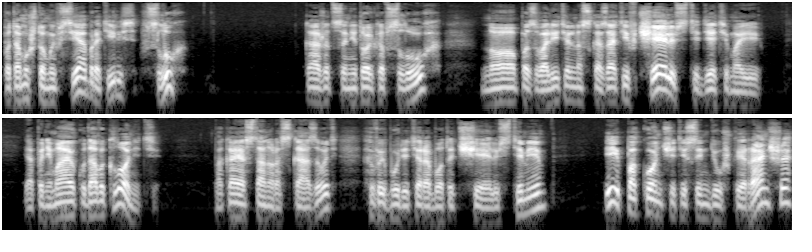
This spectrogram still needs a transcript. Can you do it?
потому что мы все обратились вслух. — Кажется, не только вслух, но, позволительно сказать, и в челюсти, дети мои. Я понимаю, куда вы клоните. Пока я стану рассказывать, вы будете работать челюстями, — и покончите с индюшкой раньше,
